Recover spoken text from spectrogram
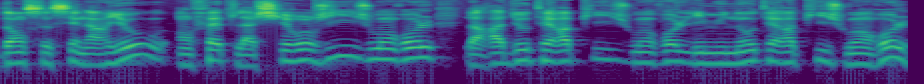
dans ce scénario, en fait, la chirurgie joue un rôle, la radiothérapie joue un rôle, l'immunothérapie joue un rôle.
